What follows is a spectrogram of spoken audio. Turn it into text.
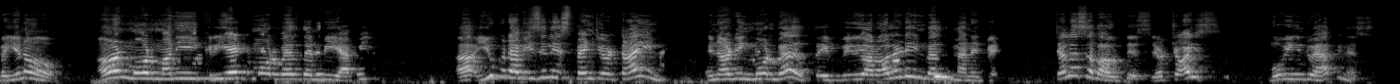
But you know, earn more money, create more wealth, and be happy? Uh, you could have easily spent your time in earning more wealth if you are already in wealth management. Tell us about this, your choice moving into happiness.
